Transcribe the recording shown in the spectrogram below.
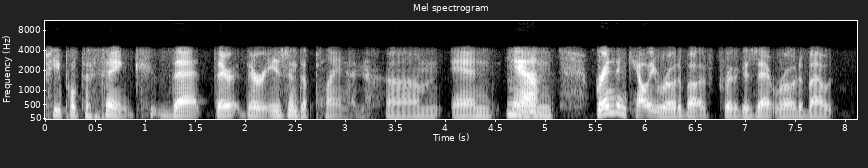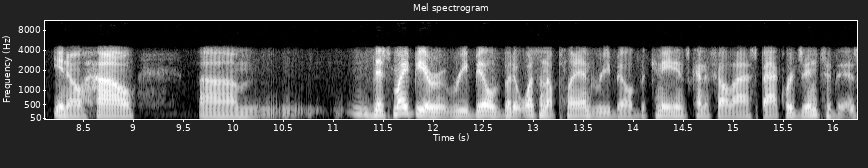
people to think that there there isn't a plan. Um, and yeah. and Brendan Kelly wrote about for the Gazette wrote about you know how um, this might be a rebuild, but it wasn't a planned rebuild. The Canadiens kind of fell ass backwards into this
